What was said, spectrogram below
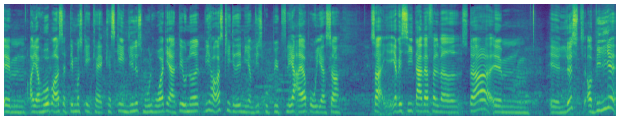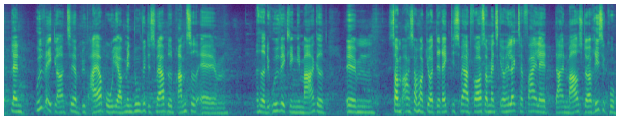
Øhm, og jeg håber også, at det måske kan, kan ske en lille smule hurtigere. Det er jo noget, vi har også kigget ind i, om vi skulle bygge flere ejerboliger, så så jeg vil sige, der har i hvert fald været større øhm, øh, lyst og vilje blandt udviklere til at bygge ejerboliger, men nu er vi desværre blevet bremset af øhm, hvad hedder det, udviklingen i markedet, øhm, som, som har gjort det rigtig svært for os, og man skal jo heller ikke tage fejl af, at der er en meget større risiko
